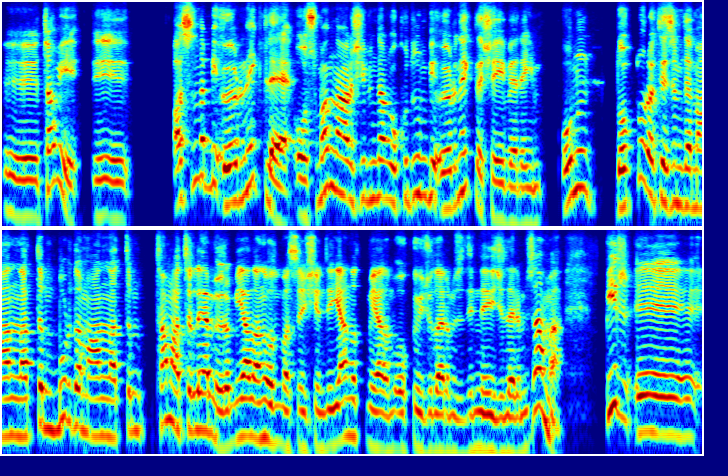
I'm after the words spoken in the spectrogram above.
E, tabii. E, aslında bir örnekle Osmanlı arşivinden okuduğum bir örnekle şey vereyim. Onu doktora tezimde mi anlattım, burada mı anlattım tam hatırlayamıyorum. Yalan olmasın şimdi yanıltmayalım okuyucularımızı, dinleyicilerimizi ama bir e,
